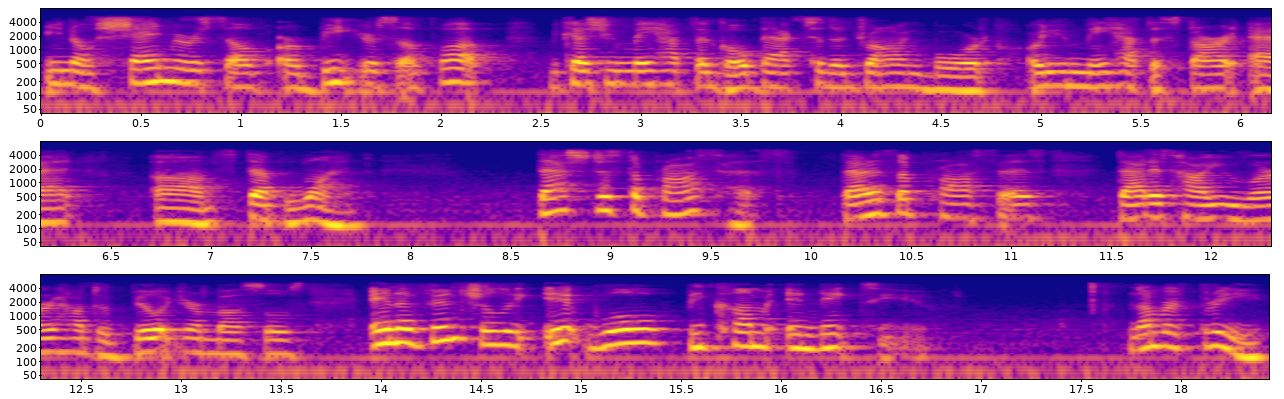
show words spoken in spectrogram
you know, shame yourself or beat yourself up because you may have to go back to the drawing board or you may have to start at um, step one. That's just a process. That is a process. That is how you learn how to build your muscles, and eventually it will become innate to you. Number three,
